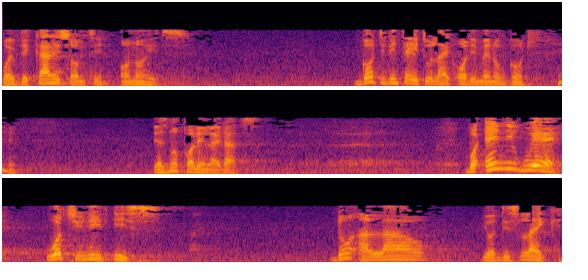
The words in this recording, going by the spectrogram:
But if they carry something, honor it. God didn't tell you to like all the men of God. There's no calling like that. But anywhere, what you need is don't allow your dislike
